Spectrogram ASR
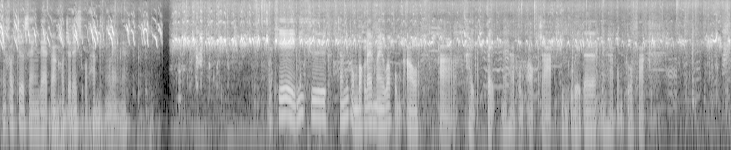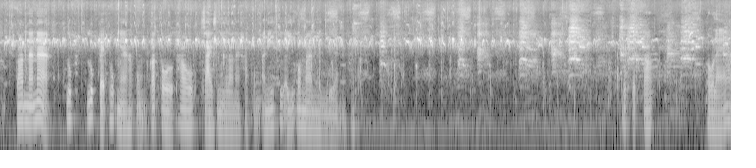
ให้เขาเจอแสงแดดบ้างเขาจะได้สุขภาพแข็งแรงนะ โอเค นี่คือจำที่ผมบอกได้ไหมว่าผมเอาอ่าไข่เป็ดนะครับ ผมออกจากอินคูเบเตอร์นะครับ ผมตัวฟัก ตอนนั้นน่ะลูกลูกเป็ดพวกเนี้ยครับผมก็โตเท่าไซส์นี้แล้วนะครับผมอันนี้คืออายุประมาณหนึ่งเดือนนะครับลูกเป็ดก็โตแล้ว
